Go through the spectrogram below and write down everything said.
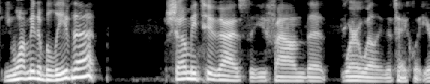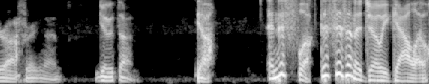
You want me to believe that? Show me two guys that you found that were willing to take what you're offering. Then get it done. Yeah. And this look, this isn't a Joey Gallo.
